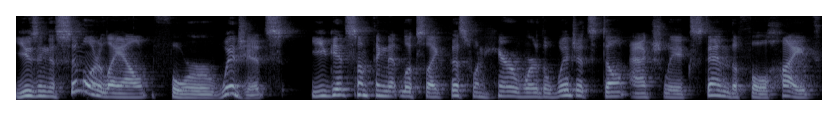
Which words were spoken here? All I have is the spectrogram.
Using a similar layout for widgets, you get something that looks like this one here where the widgets don't actually extend the full height.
